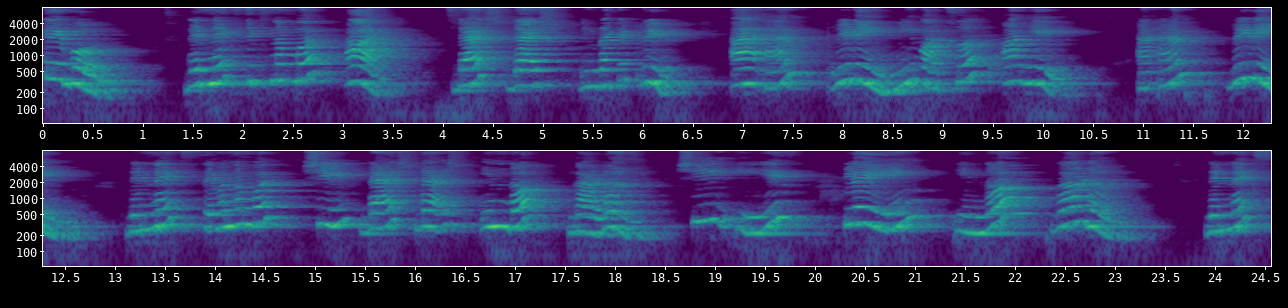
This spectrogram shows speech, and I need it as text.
table. Then next six number I dash dash in bracket read. I am reading. मी वाचत आहे. I am reading. Then next seven number she dash dash in the garden. She is playing in the garden. Then next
